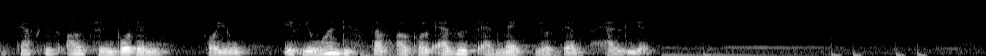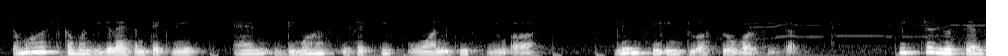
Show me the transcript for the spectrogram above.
This chapter is also important for you if you want to stop alcohol abuse and make yourself healthier. The most common visualization technique and the most effective one gives you a glimpse into a sober future. Picture yourself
